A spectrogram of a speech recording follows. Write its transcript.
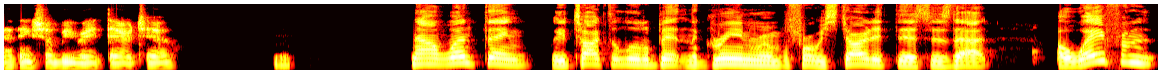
I think she'll be right there too. Now, one thing we talked a little bit in the green room before we started this is that away from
